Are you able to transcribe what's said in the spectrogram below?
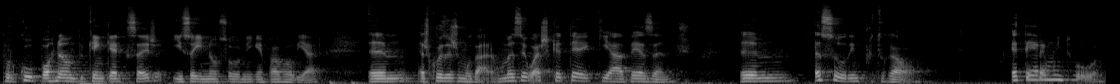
por culpa ou não de quem quer que seja, isso aí não sou ninguém para avaliar, um, as coisas mudaram. Mas eu acho que até aqui há 10 anos um, a saúde em Portugal até era muito boa,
